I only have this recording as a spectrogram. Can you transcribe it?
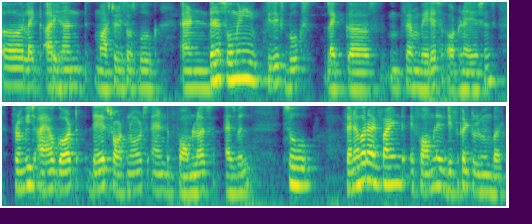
uh, like Arihant Master Resource Book, and there are so many physics books like uh, from various organizations from which I have got their short notes and formulas as well. So whenever I find a formula is difficult to remember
